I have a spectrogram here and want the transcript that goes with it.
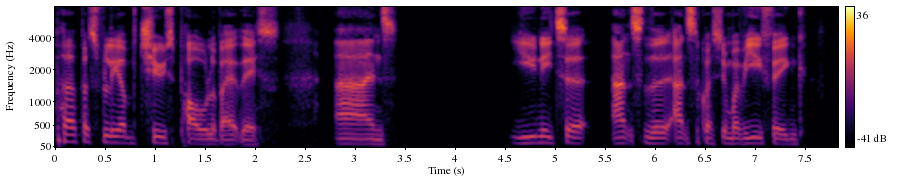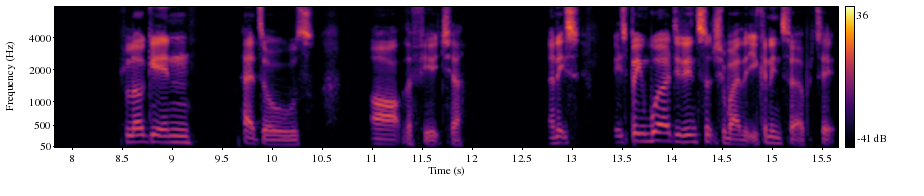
purposefully obtuse poll about this, and you need to answer the answer the question whether you think plug-in pedals are the future, and it's it's been worded in such a way that you can interpret it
